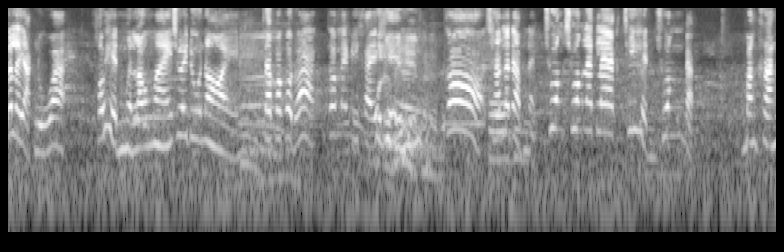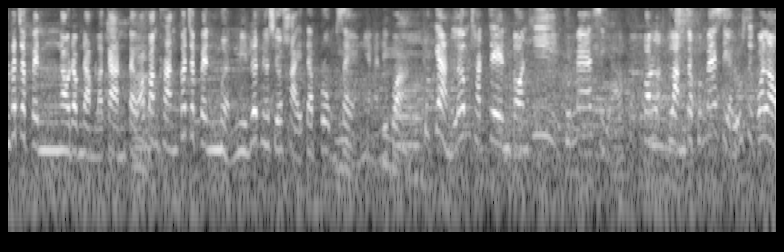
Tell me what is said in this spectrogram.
ก็เลยอยากรู้ว่า เขาเห็นเหมือนเราไหมช่วยดูหน่อย แต่ปรากฏว่าก็ไม่มีใครเห็น ก็ชั้นระดับไหนช่วงช่วงแรก ๆ ที่เห็นช่วงแบบบางครั้งก็จะเป็นเงาดำๆละกัน แต่ว่าบางครั้งก็จะเป็นเหมือนมีเลือดเนื้อเชื้อไขแต่โปร่งแสงอย่างนั้นดีกว่า ทุกอย่างเริ่มชัดเจนตอนที่คุณแม่เสีย ตอนหลังจากคุณแม่เสียรู้สึกว่าเรา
